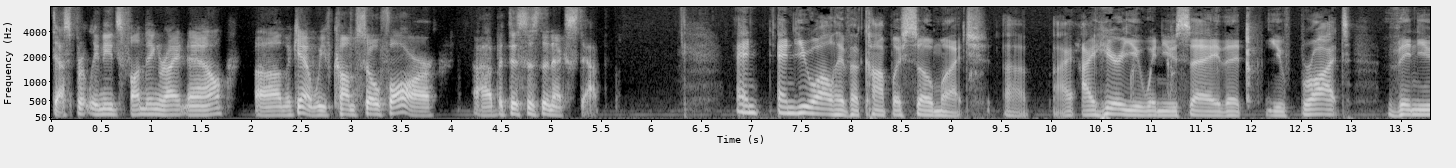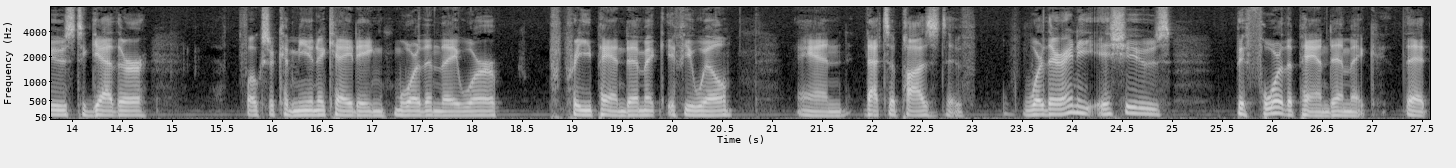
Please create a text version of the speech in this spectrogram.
desperately needs funding right now. Um, again, we've come so far, uh, but this is the next step. And and you all have accomplished so much. Uh, I, I hear you when you say that you've brought venues together. Folks are communicating more than they were pre-pandemic, if you will, and that's a positive. Were there any issues before the pandemic that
